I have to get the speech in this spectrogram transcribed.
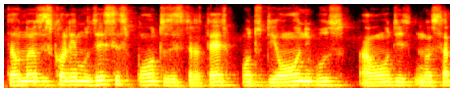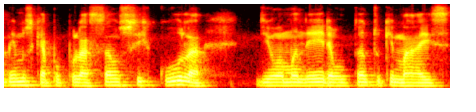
então nós escolhemos esses pontos estratégicos, pontos de ônibus, aonde nós sabemos que a população circula de uma maneira um tanto que mais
